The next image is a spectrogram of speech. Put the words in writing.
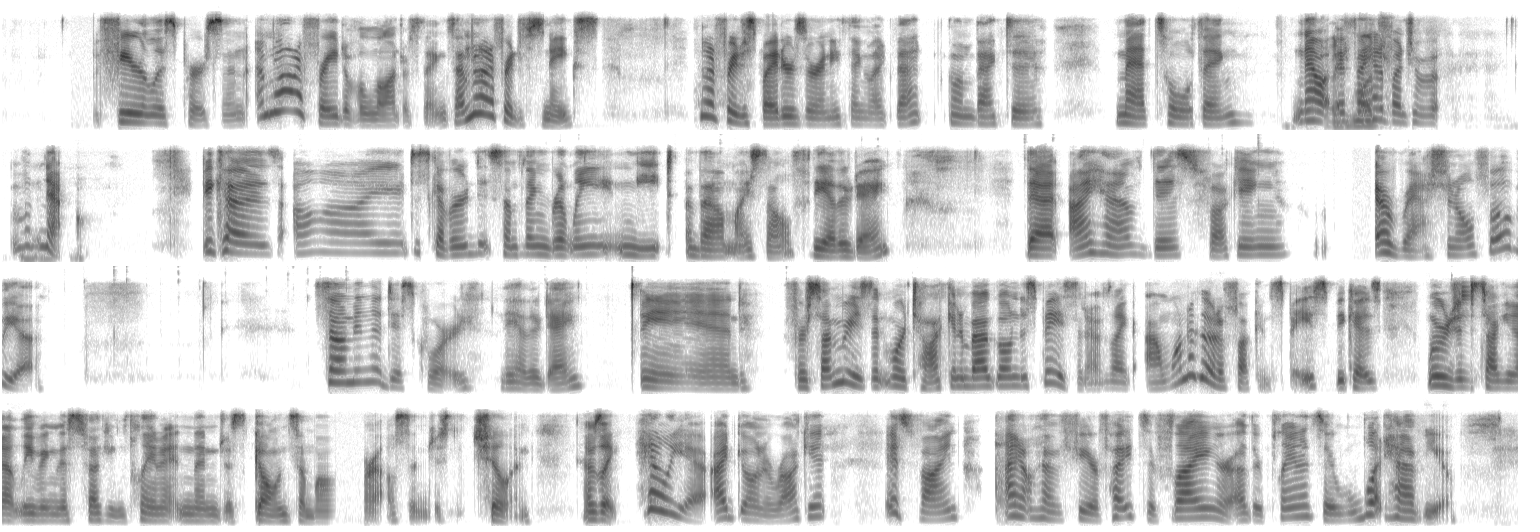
fearless person. I'm not afraid of a lot of things. I'm not afraid of snakes. I'm not afraid of spiders or anything like that. Going back to Matt's whole thing. Now, if I had a bunch of no, because I discovered something really neat about myself the other day that I have this fucking irrational phobia. So I'm in the Discord the other day, and for some reason we're talking about going to space, and I was like, I want to go to fucking space because we were just talking about leaving this fucking planet and then just going somewhere else and just chilling. I was like, hell yeah, I'd go in a rocket. It's fine. I don't have a fear of heights or flying or other planets or what have you.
